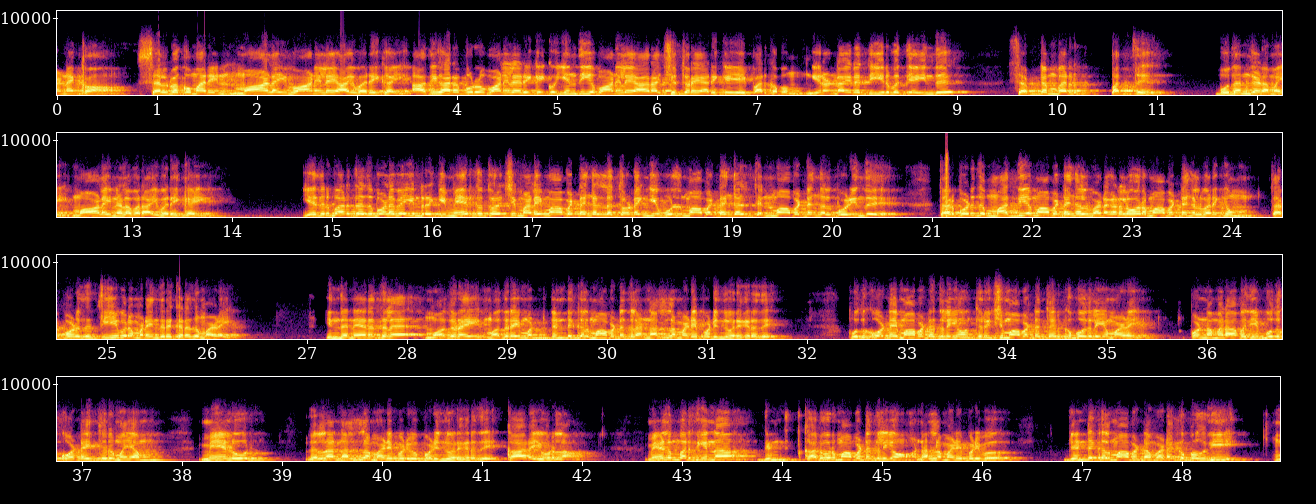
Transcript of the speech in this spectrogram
வணக்கம். செல்வகுமாரின் மாலை வானிலை ஆய்வறிக்கை அதிகாரப்பூர்வ வானிலை அறிக்கைக்கு இந்திய வானிலை ஆராய்ச்சித்துறை அறிக்கையை பார்க்கவும். இரண்டாயிரத்தி இருபத்தி ஐந்து செப்டம்பர் பத்து புதன்கிழமை மாலை நிலவர ஆய்வறிக்கை எதிர்பார்த்தது போலவே இன்றைக்கு மேற்கு தொடர்ச்சி மலை மாவட்டங்களில் தொடங்கி உள் மாவட்டங்கள் தென் மாவட்டங்கள் பொழிந்து தற்பொழுது மத்திய மாவட்டங்கள் வடகடலோர மாவட்டங்கள் வரைக்கும் தற்பொழுது தீவிரமடைந்திருக்கிறது மழை. இந்த நேரத்தில் மதுரை மதுரை மற்றும் திண்டுக்கல் மாவட்டத்தில் நல்ல மழை பொழிந்து வருகிறது. புதுக்கோட்டை மாவட்டத்திலையும் திருச்சி மாவட்ட தெற்கு பகுதியிலையும் மழை. பொன்னமராவதி புதுக்கோட்டை திருமயம் மேலூர் இதெல்லாம் நல்ல மழை பொழிந்து வருகிறது. காரையூர்லாம். மேலும் பார்த்தீங்கன்னா திண் கரூர் மாவட்டத்திலையும் நல்ல மழைப்பொழிவு திண்டுக்கல் மாவட்டம் வடக்கு பகுதி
